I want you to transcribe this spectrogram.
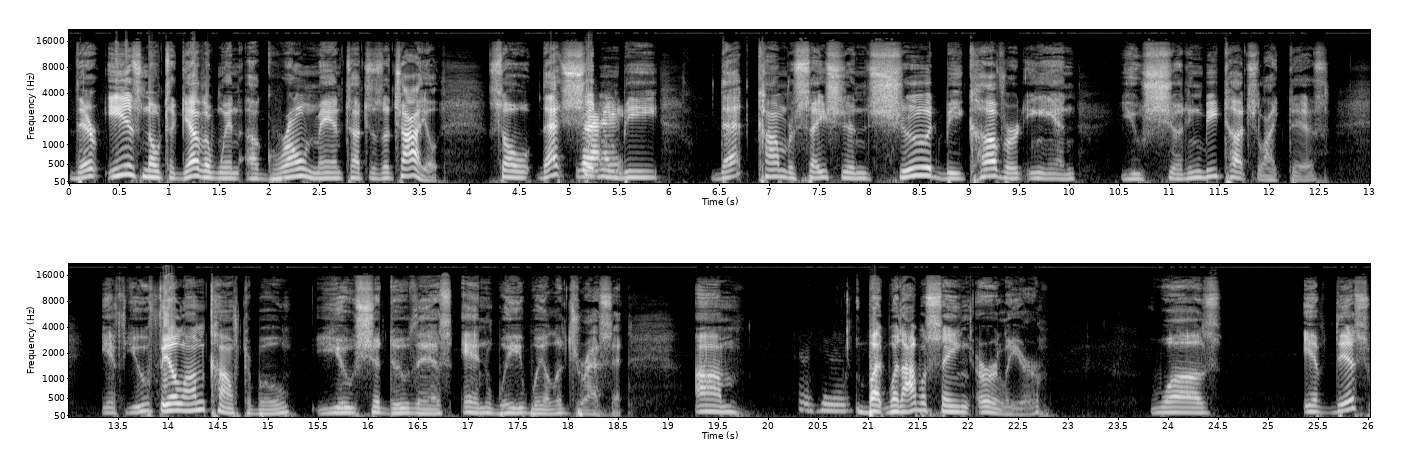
there is no together when a grown man touches a child. So that shouldn't Right. be that conversation should be covered in you shouldn't be touched like this. If you feel uncomfortable, you should do this and we will address it. Um hmm but what I was saying earlier was if this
